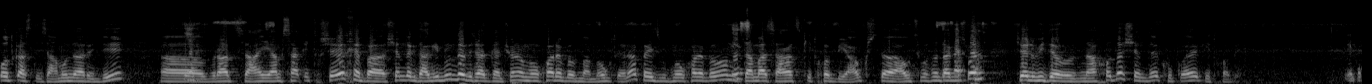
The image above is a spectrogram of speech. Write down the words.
პოდკასტის ამონარიდი რაც აი ამ საკითხს შეეხება, შემდეგ დაგიბრუნდებით, რადგან ჩვენო მომხარებელმა მოგწერა Facebook მომხარებელმა და მას რაღაც კითხვები აქვს და აუცილებლად დაგისვათ. ჯერ ვიდეო ნახო და შემდეგ უკვე კითხვები. კიდე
